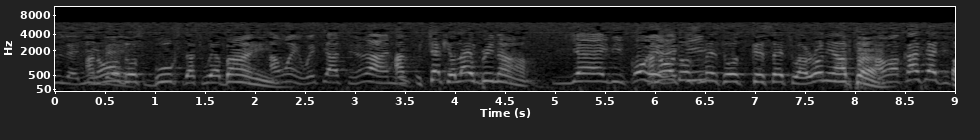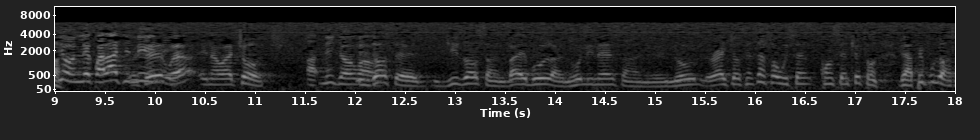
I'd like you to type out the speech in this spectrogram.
lulẹ̀ And all níbẹ̀. those books that we are buying. àwọn ìwé tí a sì ń rà ní. And check your library now. yẹ ibi ìkówé And all those mess, those cassettes we are running after. àwọn kásẹ̀tì tí ò ń lépa láti ní well, in our church, Ah, níjọ wa it's just uh, Jesus and Bible and holiness and you know righteousness. That's what we concentrate on. There are people who are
